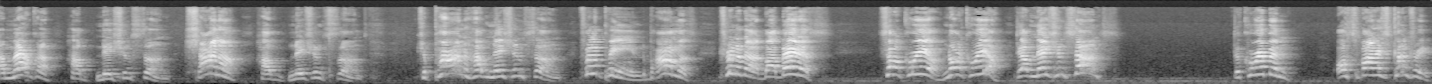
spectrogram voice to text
America have nation sons. China have nation sons. Japan have nation sons. Philippines, the Bahamas, Trinidad, Barbados, South Korea, North Korea, they have nation sons. The Caribbean or Spanish country,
